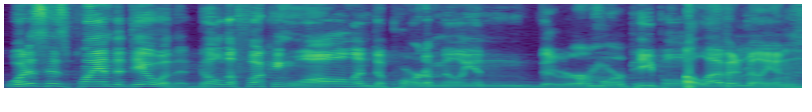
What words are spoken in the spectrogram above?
what is his plan to deal with it? Build a fucking wall and deport a million or more people? Eleven million.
